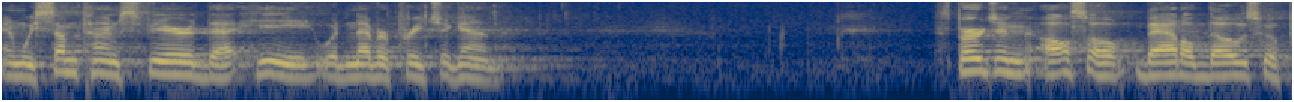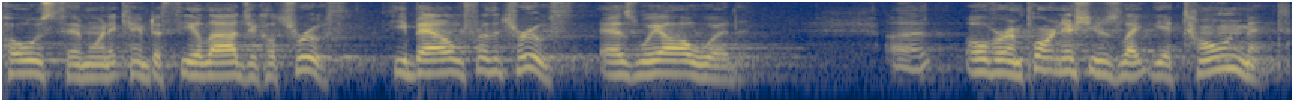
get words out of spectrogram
and we sometimes feared that he would never preach again. Spurgeon also battled those who opposed him when it came to theological truth. He battled for the truth, as we all would, uh, over important issues like the atonement.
